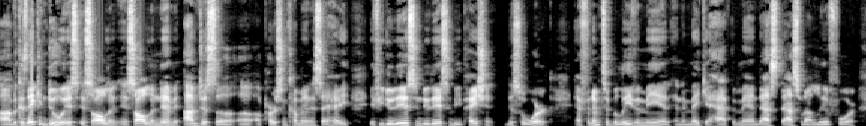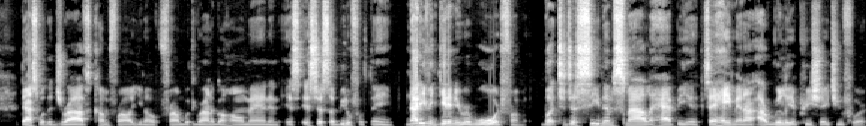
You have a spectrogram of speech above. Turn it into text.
um, because they can do it. It's, it's all in, it's all in them. I'm just a, a, a, person coming in and say, hey, if you do this and do this and be patient, this will work. And for them to believe in me and, and to make it happen, man, that's that's what I live for. That's what the drives come from, you know, from with the grind to go home, man. And it's it's just a beautiful thing. Not even get any reward from it, but to just see them smile and happy and say, hey, man, I, I really appreciate you for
